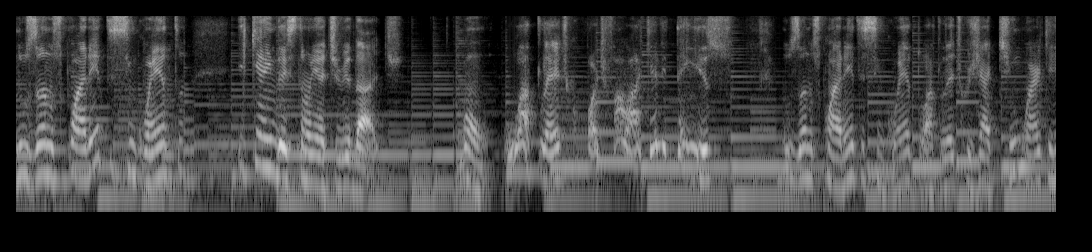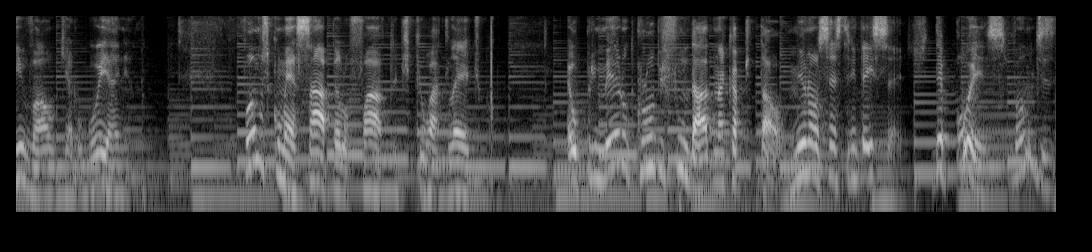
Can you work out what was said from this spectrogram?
nos anos 40 e 50 e que ainda estão em atividade? Bom, o Atlético pode falar que ele tem isso. Nos anos 40 e 50, o Atlético já tinha um arquirrival, que era o Goiânia. Vamos começar pelo fato de que o Atlético é o primeiro clube fundado na capital, 1937. Depois, vamos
